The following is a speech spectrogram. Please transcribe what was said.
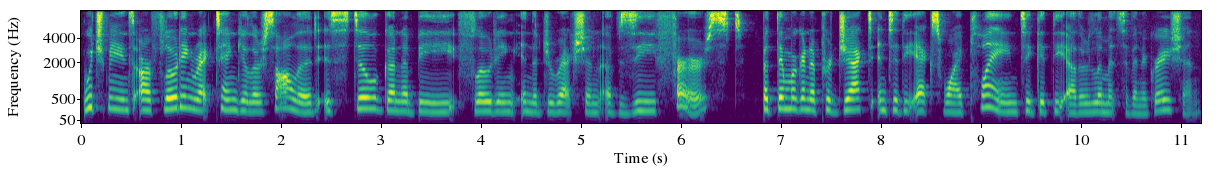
which means our floating rectangular solid is still going to be floating in the direction of z first, but then we're going to project into the xy plane to get the other limits of integration.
